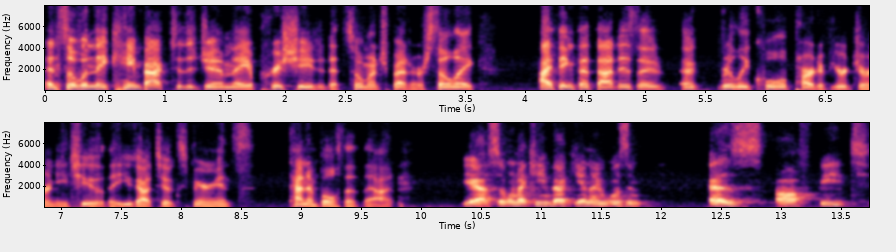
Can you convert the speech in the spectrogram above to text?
And so when they came back to the gym, they appreciated it so much better. So like I think that that is a, a really cool part of your journey too, that you got to experience kind of both of that. Yeah. So when I came back in, I wasn't as offbeat.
